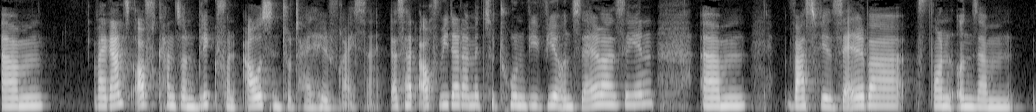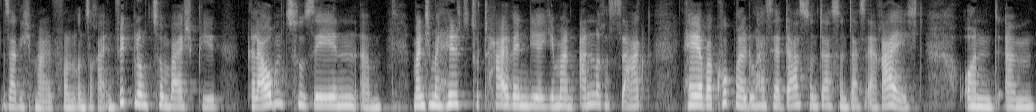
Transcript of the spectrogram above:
Ähm, weil ganz oft kann so ein Blick von außen total hilfreich sein. Das hat auch wieder damit zu tun, wie wir uns selber sehen, ähm, was wir selber von unserem, sag ich mal, von unserer Entwicklung zum Beispiel glauben zu sehen. Ähm, manchmal hilft es total, wenn dir jemand anderes sagt, hey, aber guck mal, du hast ja das und das und das erreicht. Und ähm,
